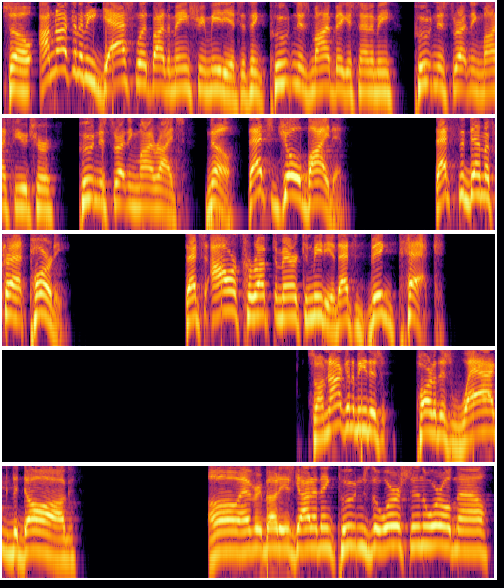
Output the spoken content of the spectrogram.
So I'm not going to be gaslit by the mainstream media to think Putin is my biggest enemy. Putin is threatening my future. Putin is threatening my rights. No, that's Joe Biden. That's the Democrat Party. That's our corrupt American media. That's big tech. So I'm not going to be this part of this wag the dog. Oh, everybody's got to think Putin's the worst in the world now.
